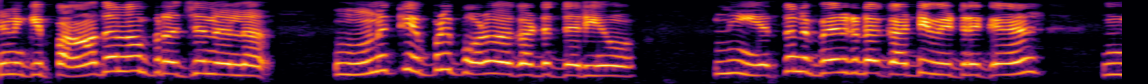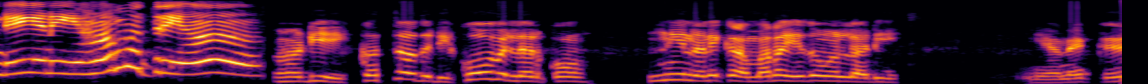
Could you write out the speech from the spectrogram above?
எனக்கு இப்ப அதெல்லாம் பிரச்சனை இல்லை. உனக்கு எப்படி புடவை கட்ட தெரியும்? நீ எத்தனை பேர்கிட்ட கட்டி விட்டுருக்க? டேய் என்னை ஏமாத்துறியா? அடி கத்தாதடி. கோவில்ல இருக்கும். நீ நினைக்கிற மாதிரி எதுவும் இல்லடி. எனக்கு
